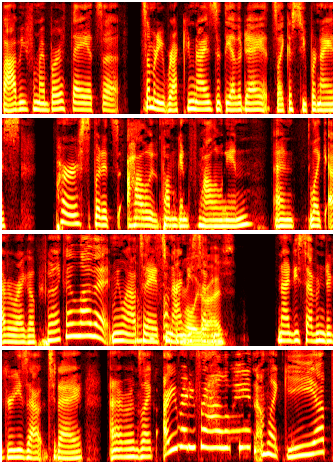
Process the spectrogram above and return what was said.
Bobby for my birthday. It's a somebody recognized it the other day. It's like a super nice purse, but it's a Halloween pumpkin from Halloween. And like everywhere I go, people are like, I love it. Meanwhile, Don't today it's fucking roll your 97, eyes. 97 degrees out today. And everyone's like, Are you ready for Halloween? I'm like, Yep,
